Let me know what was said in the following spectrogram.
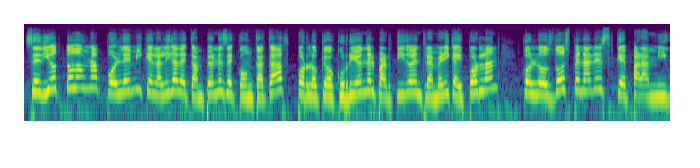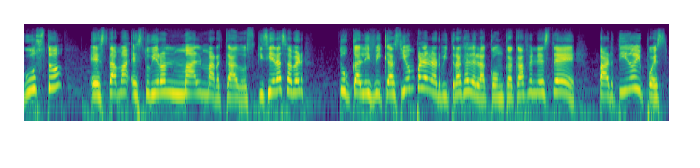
se dio toda una polémica en la Liga de Campeones de CONCACAF por lo que ocurrió en el partido entre América y Portland, con los dos penales que para mi gusto estaba, estuvieron mal marcados. Quisiera saber tu calificación para el arbitraje de la CONCACAF en este partido y pues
